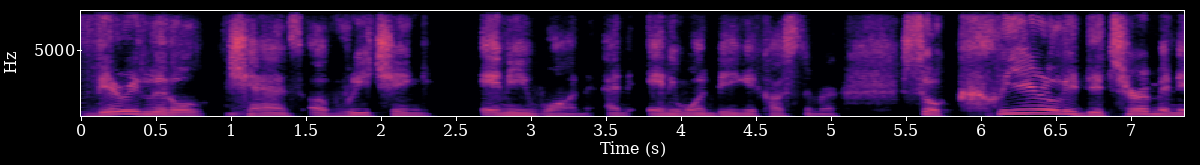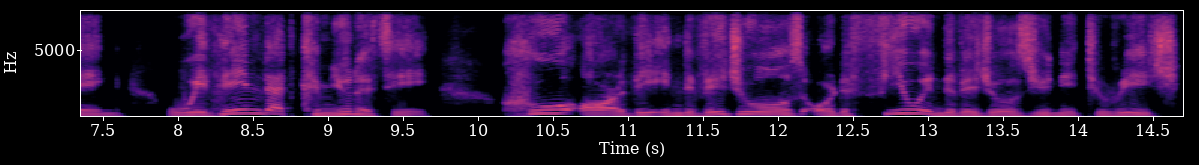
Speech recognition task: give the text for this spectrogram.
very little chance of reaching anyone and anyone being a customer. So clearly determining within that community who are the individuals or the few individuals you need to reach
